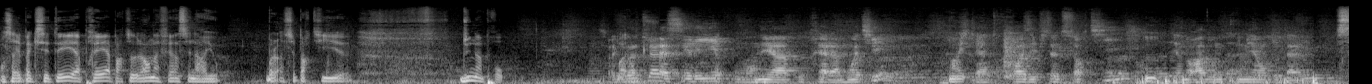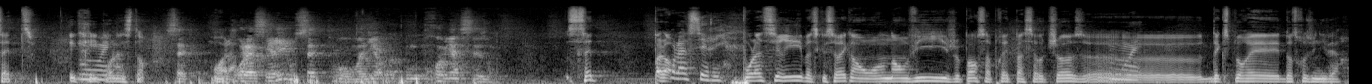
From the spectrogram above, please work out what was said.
On savait pas qui c'était. Et après, à partir de là, on a fait un scénario. Voilà, c'est parti euh, d'une impro. Donc là, la série, on est à peu près à la moitié. Il y a trois épisodes sortis. Mm. Il y en aura donc combien en total Sept écrits pour l'instant. Sept pour la série ou sept pour, on va dire, une première saison Sept Alors, Pour la série. pour la série, parce que c'est vrai qu'on a envie, je pense, après de passer à autre chose, euh, d'explorer d'autres univers.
